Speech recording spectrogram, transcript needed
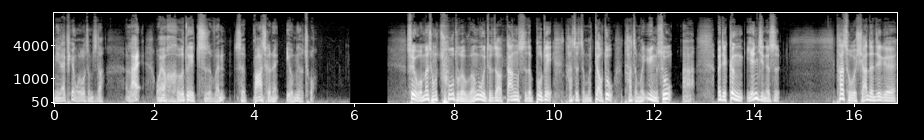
你来骗我，我怎么知道？来，我要核对指纹，是八十个人有没有错？所以，我们从出土的文物就知道当时的部队他是怎么调度，他怎么运输啊？而且更严谨的是，他所辖的这个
